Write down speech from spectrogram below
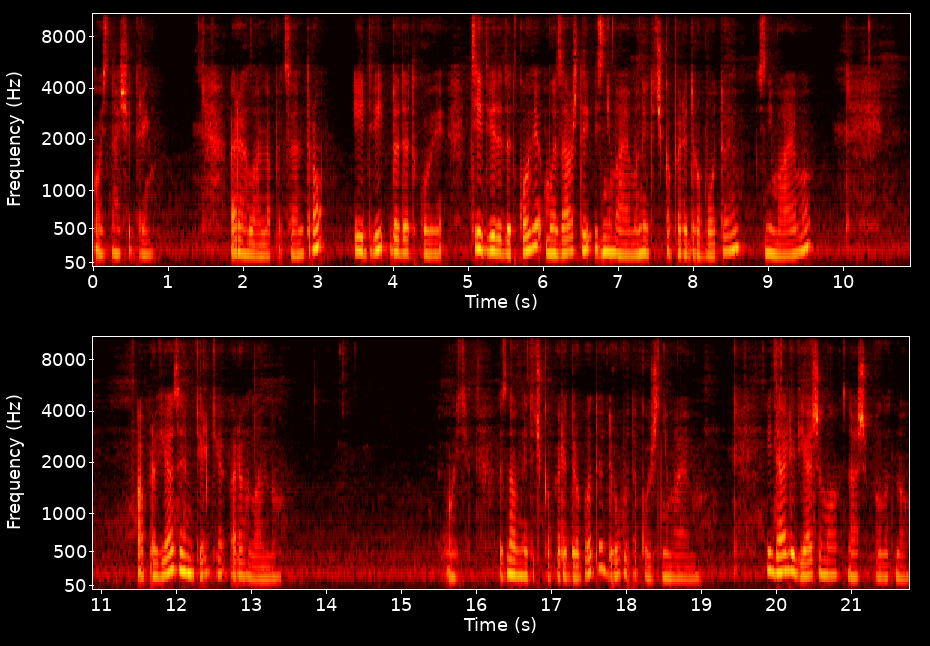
Ось наші три. Реглана по центру і дві додаткові. Ці дві додаткові ми завжди знімаємо. Ниточка перед роботою, знімаємо а пров'язуємо тільки регланну. Ось. Знов ниточка перед роботою, другу також знімаємо. І далі в'яжемо наше полотно.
